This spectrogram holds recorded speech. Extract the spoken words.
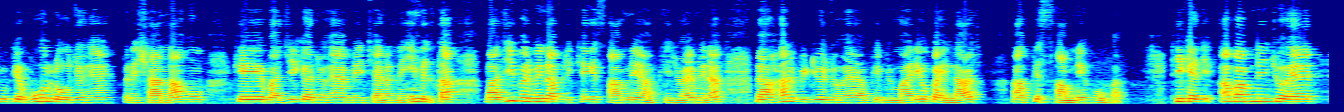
क्योंकि वो लोग जो हैं, परेशान ना हों कि बाजी का जो है हमें चैनल नहीं मिलता। बाजी पर भी ना आप लिखेंगे, सामने आपके जो है मेरा, हर वीडियो जो है आपकी बीमारियों का इलाज आपके सामने होगा। ठीक है जी, अब आपने जो है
